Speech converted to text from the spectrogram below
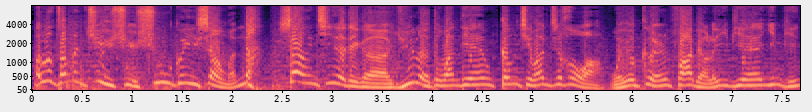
好了，咱们继续书归上文呐。上一期的这个娱乐豆瓣天更新完之后啊，我又个人发表了一篇音频，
